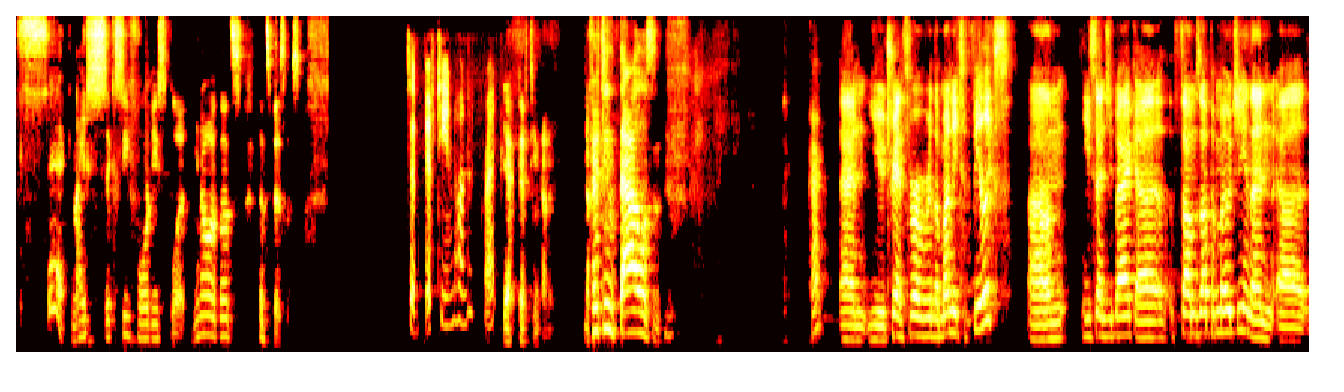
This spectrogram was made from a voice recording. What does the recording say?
Sick. Nice 60-40 split. You know what? That's that's business. Said fifteen hundred, right? Yeah, fifteen hundred. Fifteen thousand. Okay. And you transfer over the money to Felix. Um, he sends you back a thumbs up emoji, and then uh,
